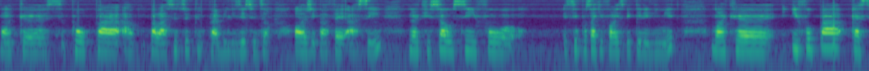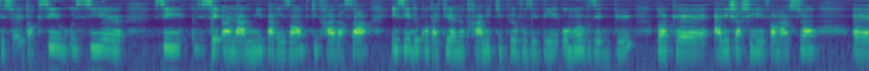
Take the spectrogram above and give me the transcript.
Donc, euh, pour pas par la suite se culpabiliser, se dire oh j'ai pas fait assez. Donc ça aussi il faut, c'est pour ça qu'il faut respecter les limites. Donc euh, il faut pas rester seul. Donc si si euh, si c'est un ami, par exemple, qui traverse ça, essayez de contacter un autre ami qui peut vous aider. Au moins, vous êtes deux. Donc, euh, allez chercher l'information euh,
